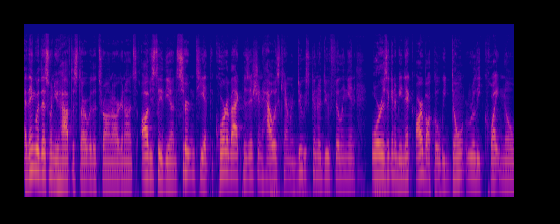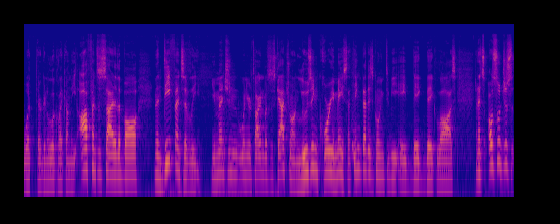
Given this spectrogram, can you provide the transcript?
I think with this one, you have to start with the Toronto Argonauts. Obviously, the uncertainty at the quarterback position. How is Cameron Dukes going to do filling in? Or is it going to be Nick Arbuckle? We don't really quite know what they're going to look like on the offensive side of the ball. And then defensively, you mentioned when you were talking about Saskatchewan, losing Corey Mace. I think that is going to be a big, big loss. And it's also just uh,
